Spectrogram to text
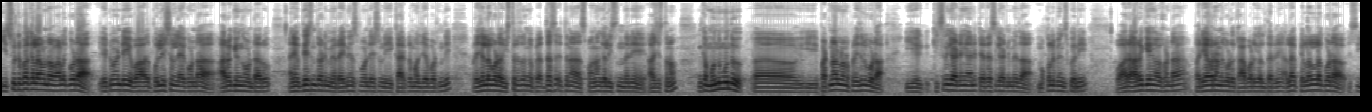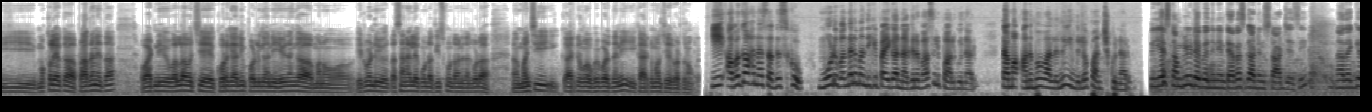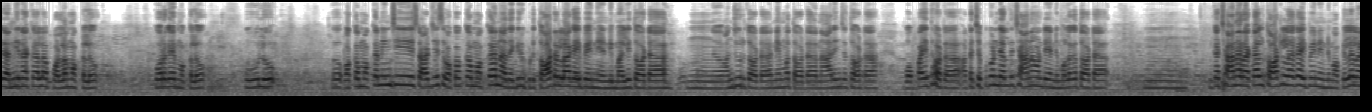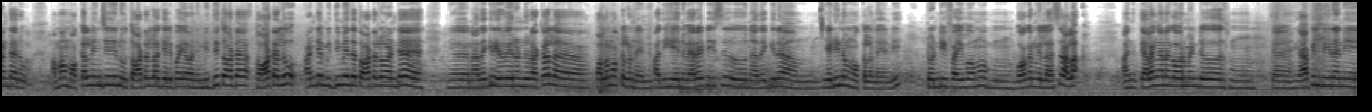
ఈ చుట్టుపక్కల ఉన్న వాళ్ళకి కూడా ఎటువంటి వా పొల్యూషన్ లేకుండా ఆరోగ్యంగా ఉంటారు అనే ఉద్దేశంతో మేము రైతన్స్ ఫౌండేషన్ ఈ కార్యక్రమాలు చేపడుతుంది. ప్రజల్లో కూడా విస్తృతంగా పెద్ద ఎత్తున స్పందన కలిగిస్తుందని ఆశిస్తున్నాం. ఇంకా ముందు ముందు ఈ పట్టణాల్లో ఉన్న ప్రజలు కూడా ఈ కిచెన్ గార్డెన్ కానీ టెర్రస్ గార్డెన్ మీద మొక్కలు పెంచుకొని వారి ఆరోగ్యం కాకుండా పర్యావరణాన్ని కూడా కాపాడగలుగుతారని అలాగే పిల్లలకు కూడా ఈ మొక్కల యొక్క ప్రాధాన్యత వాటిని వల్ల వచ్చే కూరగాయలు పళ్ళు కానీ ఏ విధంగా మనం ఎటువంటి రసాయనాలు లేకుండా తీసుకుంటాం అనే దాన్ని కూడా మంచి కార్యక్రమం ఉపయోగపడుతుందని ఈ కార్యక్రమాలు చేపడుతున్నాం. ఈ అవగాహన సదస్సుకు మూడు వందల మందికి పైగా నగరవాసులు పాల్గొన్నారు. తమ అనుభవాలను ఇందులో పంచుకున్నారు. త్రీ ఇయర్స్ కంప్లీట్ అయిపోయింది. నేను టెర్రస్ గార్డెన్ స్టార్ట్ చేసి నా దగ్గర అన్ని రకాల పళ్ళ మొక్కలు కూరగాయ మొక్కలు పూలు ఒక మొక్క నుంచి స్టార్ట్ చేసి ఒక్కొక్క మొక్క నా దగ్గర ఇప్పుడు తోటలాగా అయిపోయింది అండి. మల్లి తోట అంజూరు తోట నిమ్మ తోట నారింజ తోట బొప్పాయి తోట అట్లా చెప్పుకుంటూ వెళ్తే చాలా ఉంటాయండి. ములగ తోట ఇంకా చాలా రకాల తోటలాగా అయిపోయినాయండి. మా పిల్లలు అంటారు అమ్మ మొక్కల నుంచి నువ్వు తోటల్లోకి వెళ్ళిపోయావని మిద్ది తోట తోటలు అంటే మిద్ది మీద తోటలు అంటే నా దగ్గర ఇరవై రెండు రకాల పొల మొక్కలు ఉన్నాయండి. పదిహేను వెరైటీస్ నా దగ్గర ఎడినం మొక్కలు ఉన్నాయండి. ట్వంటీ ఫైవ్ ఏమో బోగన్ విల్లాస్ అలా. అన్- తెలంగాణ గవర్నమెంట్ యాపిల్ బీర్ అని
